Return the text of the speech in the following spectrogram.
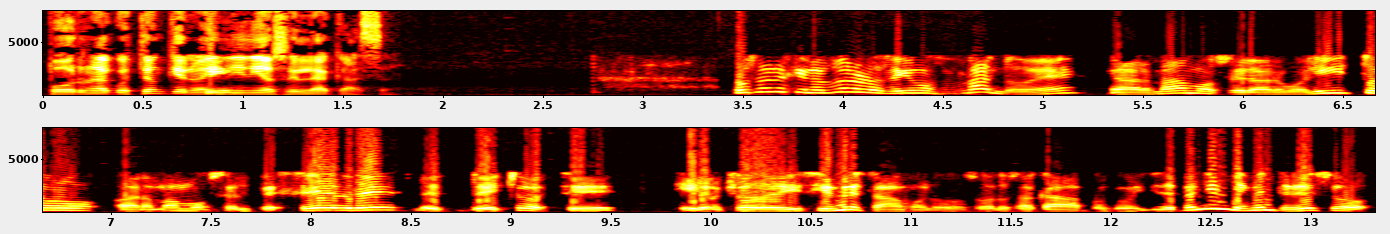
por una cuestión que no hay niños en la casa. Vos sabés que nosotros lo seguimos armando, ¿eh? Armamos el arbolito, armamos el pesebre, de, hecho, este el 8 de diciembre estábamos los dos solos acá, porque independientemente de eso,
